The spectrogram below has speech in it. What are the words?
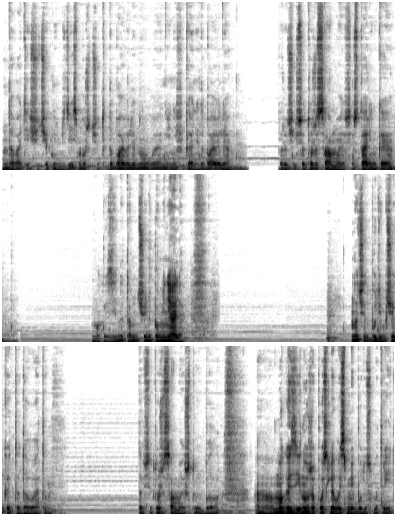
Давайте еще чекнем здесь. Может, что-то добавили новое. Не, нифига не добавили. Короче, все то же самое. Все старенькое. Магазины там ничего не поменяли. Значит, будем чекать тогда в этом. Это все то же самое, что и было. А, магазин уже после 8 буду смотреть.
